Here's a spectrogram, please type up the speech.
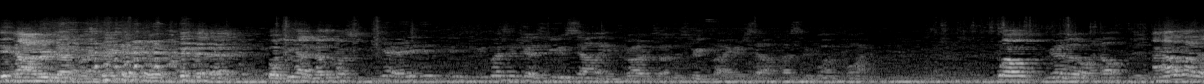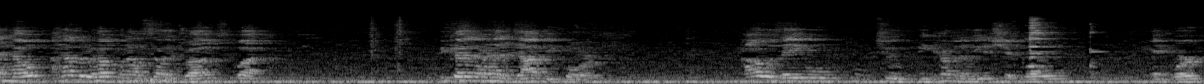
yeah. I heard that but you had another question? Yeah, it, it, it it wasn't just you selling drugs on the street by yourself, that's the one point. Well, You had a little help. I had a lot of help. I had a little help when I was selling drugs, but because I never had a job before, I was able to become in a leadership role and work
